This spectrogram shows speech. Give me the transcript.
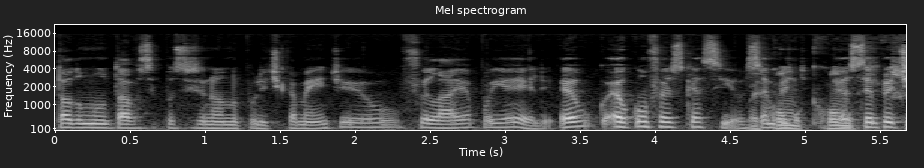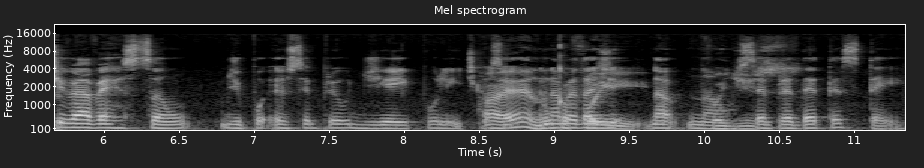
todo mundo estava se posicionando politicamente, eu fui lá e apoiei ele. Eu, eu confesso que assim, eu Mas sempre, como- como eu sempre tive aversão de. Eu sempre odiei política. Ah, Sempre- é? Na Nunca verdade, foi- na- não, foi sempre detestei.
